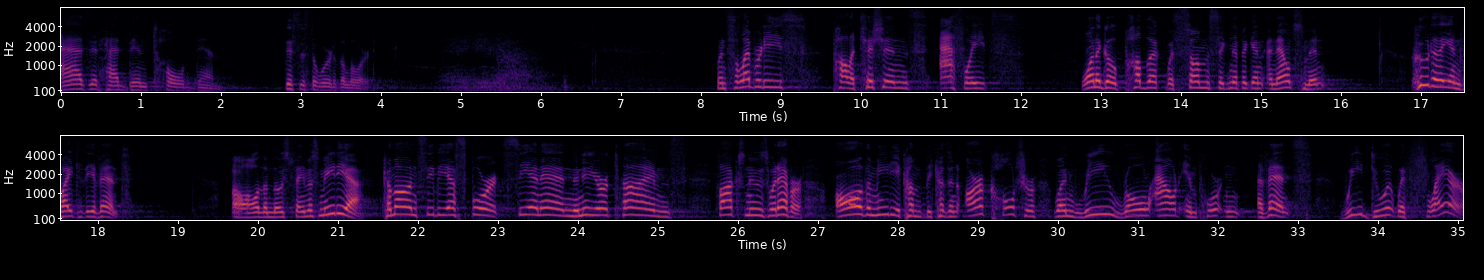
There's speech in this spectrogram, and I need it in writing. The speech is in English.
as it had been told them. This is the word of the Lord. When celebrities, politicians, athletes want to go public with some significant announcement, who do they invite to the event? All the most famous media. Come on, CBS Sports, CNN, the New York Times, Fox News, whatever all the media come because in our culture, when we roll out important events, we do it with flair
